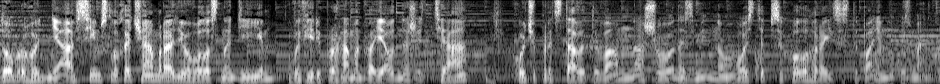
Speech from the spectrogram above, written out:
Доброго дня всім слухачам Радіо Голос Надії. В ефірі програма Двоя одне життя. Хочу представити вам нашого незмінного гостя, психолога Раїсу Степанівну Кузьменко.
